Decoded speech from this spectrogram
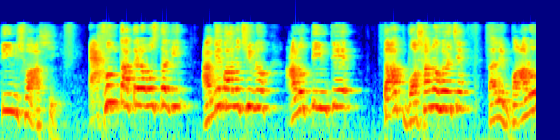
তিনশো আশি। এখন তাঁতের অবস্থা কি? আগে বারো ছিল, আরও তিনটে তাঁত বসানো হয়েছে। তাহলে বারো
